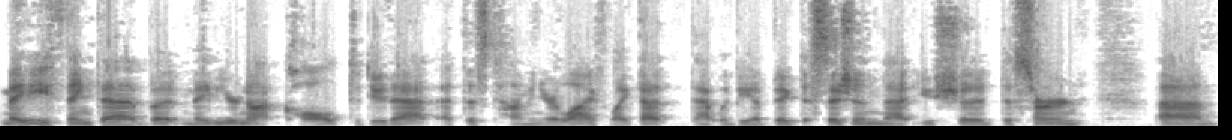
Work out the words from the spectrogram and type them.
maybe you think that, but maybe you're not called to do that at this time in your life. Like that, that would be a big decision that you should discern um,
